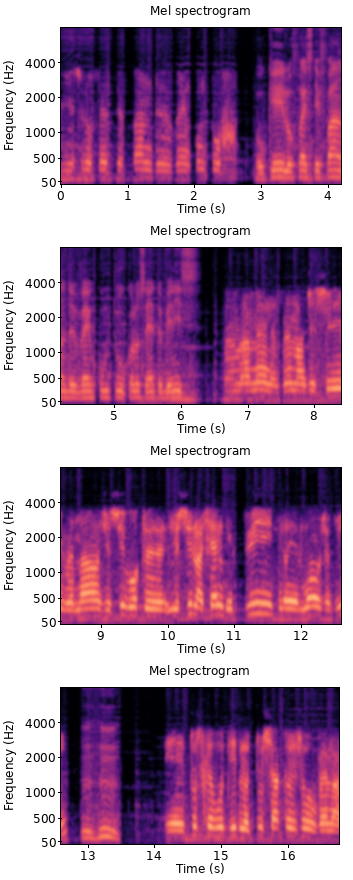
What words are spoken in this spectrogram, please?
Oui, je suis le frère Stéphane de Vincompto. Ok, le frère Stéphane de Vincoumtou, que le Seigneur te bénisse. Amen. Vraiment, je suis vraiment, je suis votre, je suis la chaîne depuis mois aujourd'hui. Mhm. Et tout ce que vous dites me touche chaque jour, vraiment.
